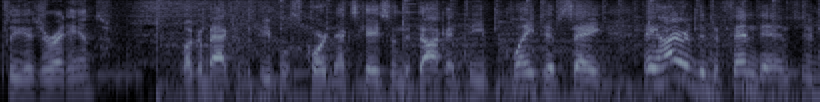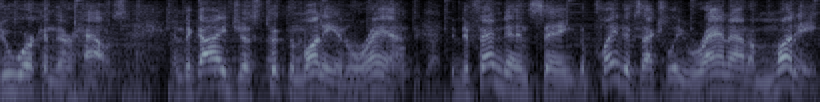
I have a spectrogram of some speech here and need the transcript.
please get your right hands. Welcome back to the People's Court. Next case on the docket. The plaintiffs say they hired the defendant to do work in their house, and the guy just took the money and ran. The defendant saying the plaintiffs actually ran out of money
